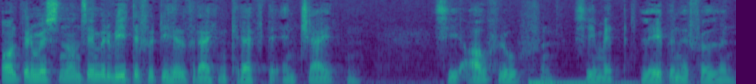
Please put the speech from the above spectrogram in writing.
Und wir müssen uns immer wieder für die hilfreichen Kräfte entscheiden, sie aufrufen, sie mit Leben erfüllen.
